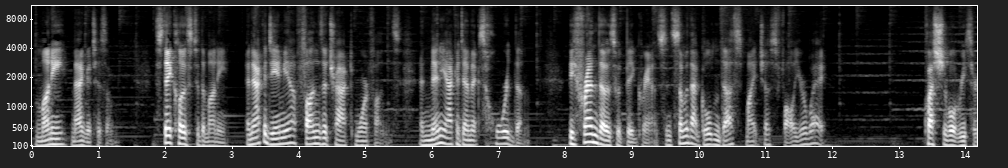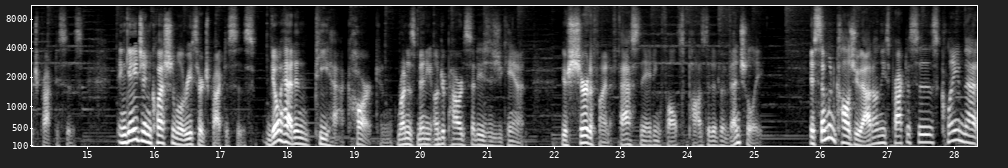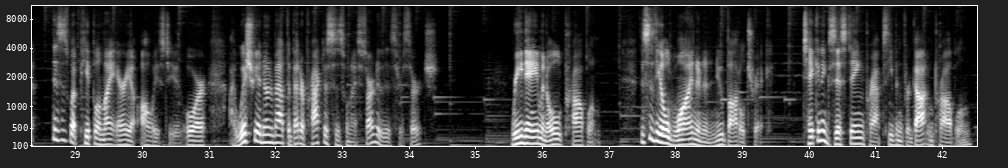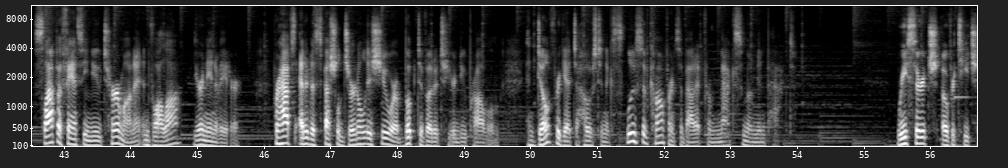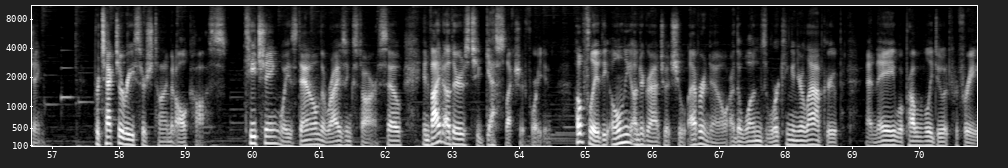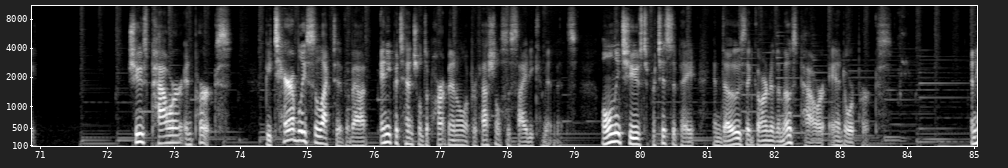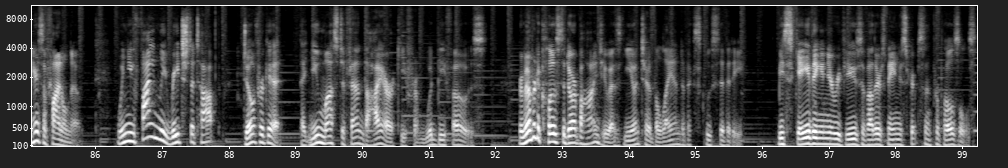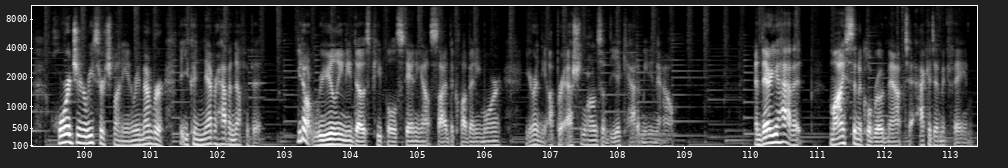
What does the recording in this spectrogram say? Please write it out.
Money magnetism. Stay close to the money. In academia, funds attract more funds, and many academics hoard them. Befriend those with big grants, and some of that golden dust might just fall your way. Questionable research practices. Engage in questionable research practices. Go ahead and p-hack, HARK, and run as many underpowered studies as you can. You're sure to find a fascinating false positive eventually. If someone calls you out on these practices, claim that this is what people in my area always do, or I wish we had known about the better practices when I started this research. Rename an old problem. This is the old wine in a new bottle trick. Take an existing, perhaps even forgotten problem, slap a fancy new term on it, and voila, you're an innovator. Perhaps edit a special journal issue or a book devoted to your new problem. And don't forget to host an exclusive conference about it for maximum impact. Research over teaching. Protect your research time at all costs. Teaching weighs down the rising star, so invite others to guest lecture for you. Hopefully, the only undergraduates you'll ever know are the ones working in your lab group, and they will probably do it for free. Choose power and perks. Be terribly selective about any potential departmental or professional society commitments. Only choose to participate in those that garner the most power and or perks. And here's a final note. When you finally reach the top, don't forget that you must defend the hierarchy from would-be foes. Remember to close the door behind you as you enter the land of exclusivity. Be scathing in your reviews of others' manuscripts and proposals. Hoard your research money and remember that you can never have enough of it. You don't really need those people standing outside the club anymore. You're in the upper echelons of the academy now. And there you have it, my cynical roadmap to academic fame.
